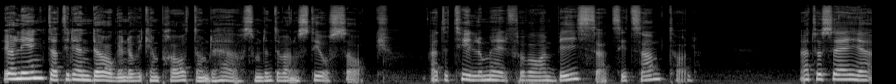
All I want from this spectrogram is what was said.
Jag längtar till den dagen då vi kan prata om det här som det inte var någon stor sak. Att det till och med får vara en bisats i ett samtal. Att få säga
